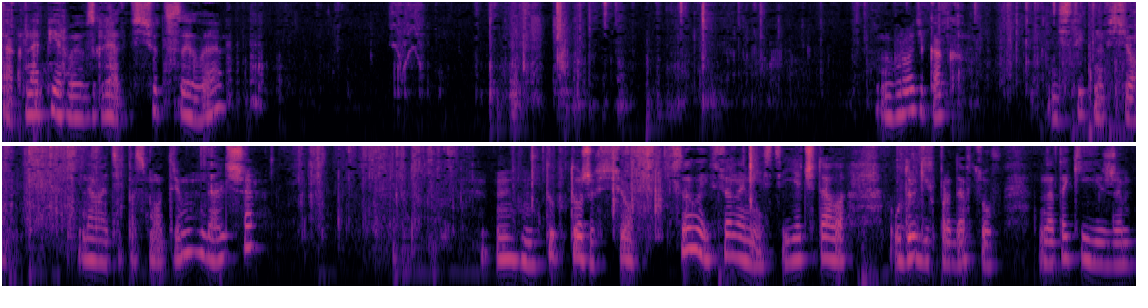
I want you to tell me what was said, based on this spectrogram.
Так, на первый взгляд все целое. Вроде как действительно все. Давайте посмотрим дальше. Угу, тут тоже все целое, все на месте. Я читала у других продавцов на такие же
